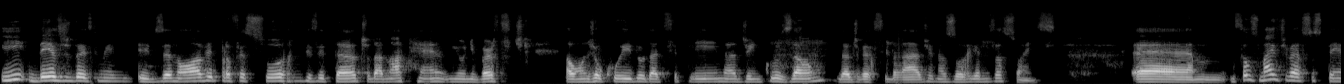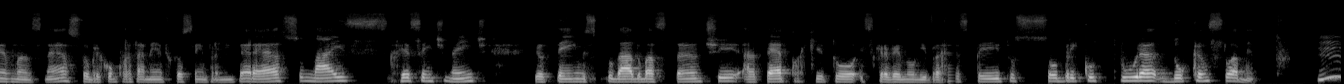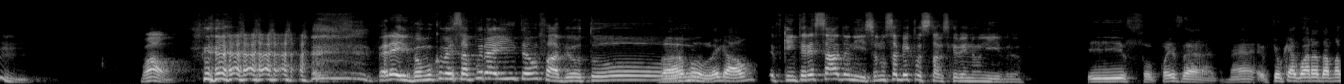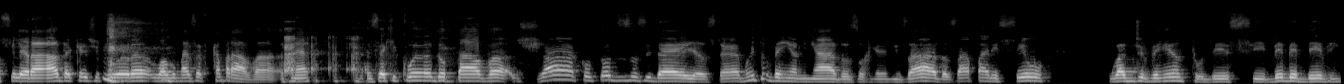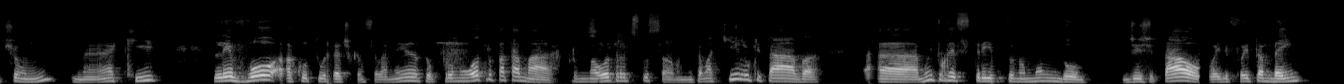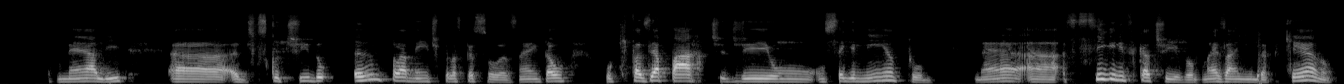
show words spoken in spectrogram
e, desde 2019, professor visitante da Nottingham University onde eu cuido da disciplina de inclusão da diversidade nas organizações. É, são os mais diversos temas né, sobre comportamento que eu sempre me interesso, mas recentemente eu tenho estudado bastante, até porque estou escrevendo um livro a respeito sobre cultura do cancelamento. Hum. Uau! Peraí, vamos começar por aí então, Fábio. Eu tô. Vamos, legal. Eu fiquei interessado nisso. Eu não sabia que você estava escrevendo um livro. Isso, pois é. Né? Eu tenho que agora dar uma acelerada que a editora logo mais vai ficar brava. Né? Mas é que quando eu estava já com todas as ideias né, muito bem alinhadas, organizadas, apareceu o advento desse BBB 21, né, que levou a cultura de cancelamento para um outro patamar, para uma Sim. outra discussão. Então, aquilo que estava uh, muito restrito no mundo digital, ele foi também né, ali uh, discutido amplamente pelas pessoas. Né? Então, o que fazia parte de um, um segmento né, uh, significativo, mas ainda pequeno,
